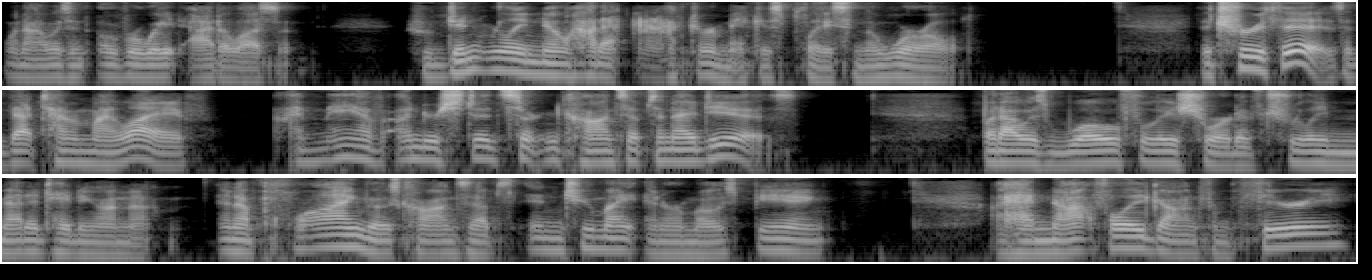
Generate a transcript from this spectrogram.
when I was an overweight adolescent who didn't really know how to act or make his place in the world. The truth is, at that time in my life, I may have understood certain concepts and ideas, but I was woefully short of truly meditating on them and applying those concepts into my innermost being. I had not fully gone from theory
